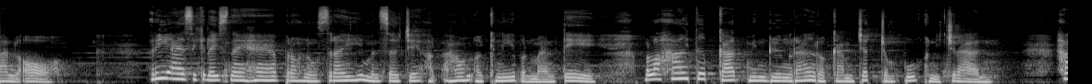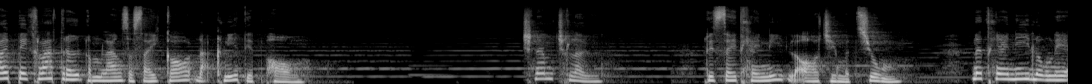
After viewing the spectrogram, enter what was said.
បានល្អ រីឯសេចក្តីស្នេហាប្រុសនិងស្រីមិនសូវចេះអត់ឱនឲ្យគ្នាប៉ុន្មានទេម្ល៉េះហើយទើបកើតមានរឿងរ៉ាវរកម្មចិត្តចំពោះគ្នាច្រើន ហើយពេលខ្លះត្រូវដំឡើងសរសៃកដាក់គ្នាទៀតផងឆ្នាំឆ្លូវរិស័យថ្ងៃនេះល្អជាមធ្យមនៅថ្ងៃនេះលោកអ្នក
